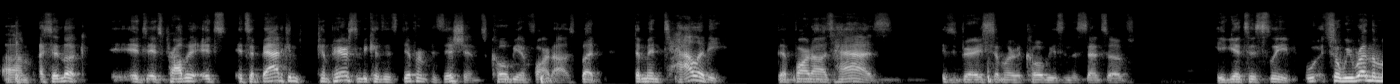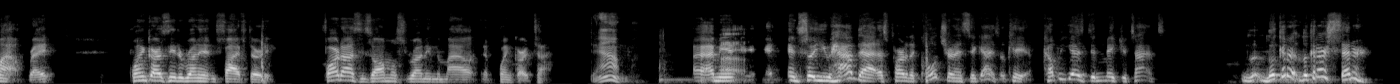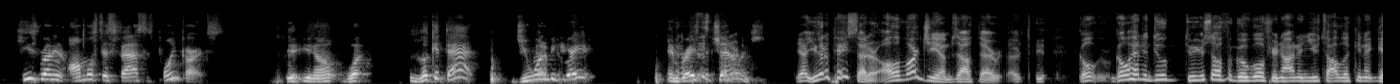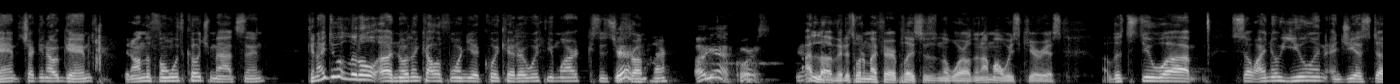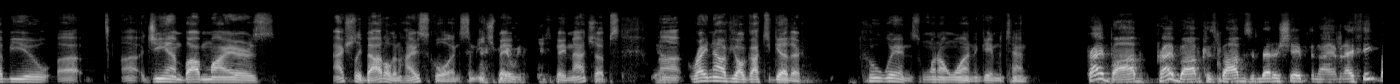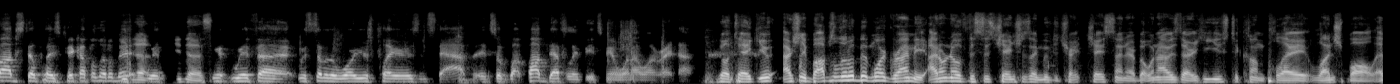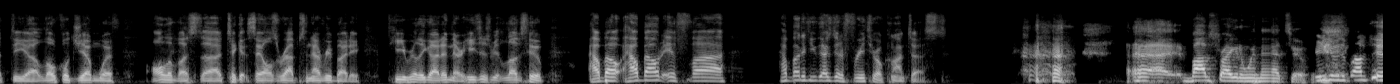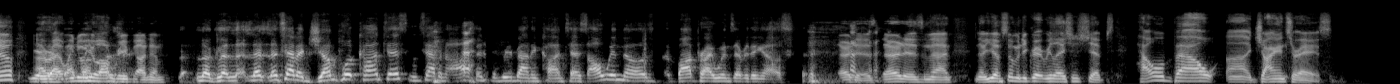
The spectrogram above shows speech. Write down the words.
Um, I said, look, it's, it's probably it's it's a bad com- comparison because it's different positions, Kobe and Fardaws, but the mentality that Fardaws has is very similar to Kobe's in the sense of he gets his sleep. So we run the mile, right? Point guards need to run it in 530. Fardaws is almost running the mile in a point guard time. Damn. I mean, and so you have that as part of the culture. And I say, guys, okay, a couple of you guys didn't make your times. Look at our look at our center. He's running almost as fast as point guards. You, you know what? Look at that. Do you want to be great? Embrace the challenge. Yeah, you got a pace setter. All of our GMs out there, uh, go go ahead and do do yourself a Google if you're not in Utah looking at games, checking out games. Get on the phone with Coach Madsen. Can I do a little uh, Northern California quick hitter with you, Mark, since you're yeah. from there? Oh, yeah, of course. Yeah. I love it. It's one of my favorite places in the world, and I'm always curious. Uh, let's do. Uh, so I know Ewan and GSW uh, uh GM Bob Myers actually battled in high school in some East Bay, East Bay matchups. Uh, right now, if y'all got together, who wins one on one, a game of 10? Probably Bob, probably Bob, because Bob's in better shape than I am, and I think Bob still plays pickup a little bit. He does. With, he does. with with, uh, with some of the Warriors players and staff, and so Bob definitely beats me on one on one right now. He'll take you. Actually, Bob's a little bit more grimy. I don't know if this has changed since I moved to Chase Center, but when I was there, he used to come play lunch ball at the uh, local gym with all of us uh, ticket sales reps and everybody. He really got in there. He just loves hoop. How about how about if uh, how about if you guys did a free throw contest? Uh, Bob's probably going to win that too. You give it to Bob too? Yeah, all right, we know you all rebound him. Look, let, us let, have a jump hook contest. Let's have an offensive rebounding contest. I'll win those. Bob probably wins everything else. there it is. There it is, man. No, you have so many great relationships. How about uh, Giants or A's?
